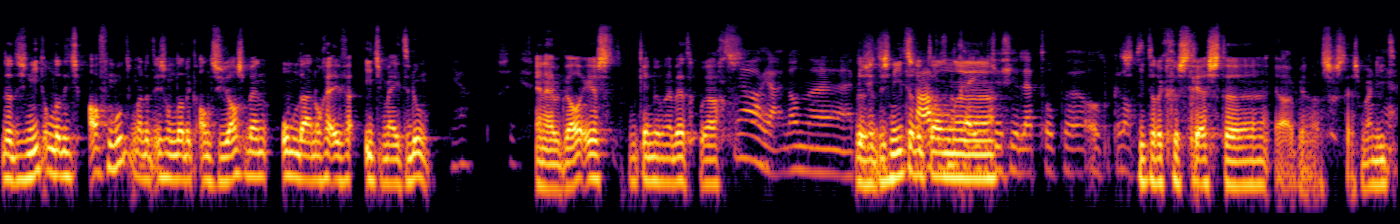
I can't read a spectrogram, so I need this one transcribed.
Dat is niet omdat iets af moet, maar dat is omdat ik enthousiast ben om daar nog even iets mee te doen. Ja, precies. En dan heb ik wel eerst mijn kinderen naar bed gebracht. Nou ja, dan eh heb Dus je het is niet dat ik dan, nog eh, eventjes je laptop eh Het is niet dat ik gestrest... ja, ik ben wel eens gestrest, maar niet... Ja.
